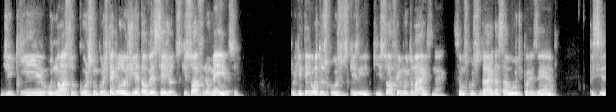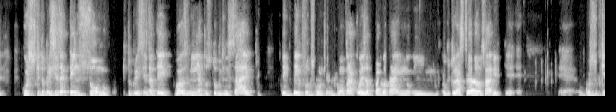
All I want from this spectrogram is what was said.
de que o nosso curso, um curso de tecnologia, talvez seja o que sofre no meio, assim. Porque tem outros cursos que, que sofrem muito mais, né? São os cursos da área da saúde, por exemplo. Precisa, cursos que tu precisa ter insumo, que tu precisa ter gosminha para os tubos de ensaio, tem que ter fluxo contínuo de comprar coisa para botar em, em, obturação, sabe? É, é, é, cursos que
